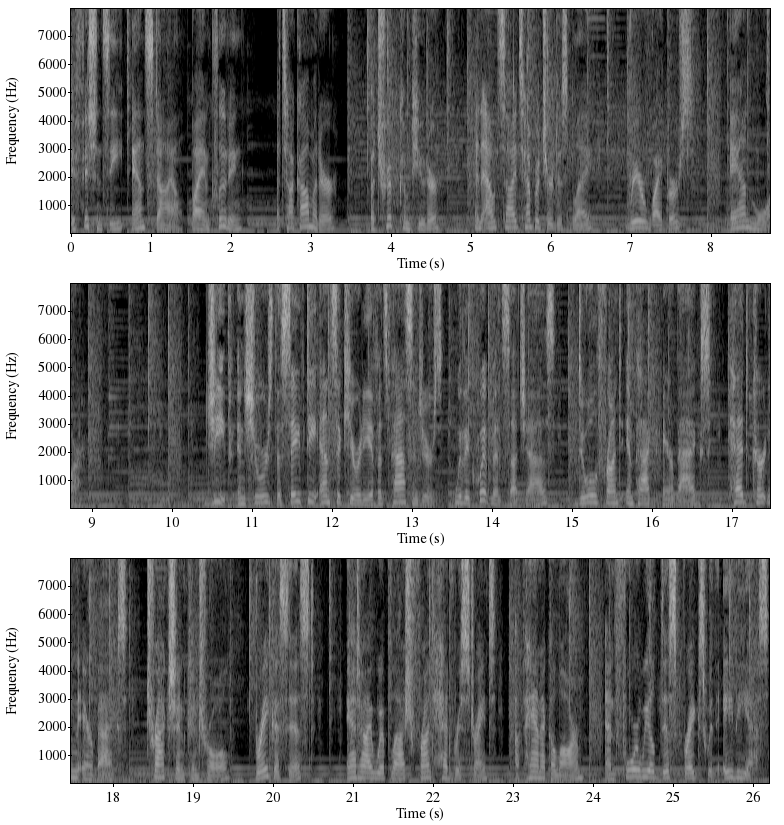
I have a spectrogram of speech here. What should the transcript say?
efficiency, and style by including a tachometer, a trip computer, an outside temperature display, rear wipers, and more. Jeep ensures the safety and security of its passengers with equipment such as dual front impact airbags, head curtain airbags, traction control, brake assist, anti-whiplash front head restraints, a panic alarm, and four-wheel disc brakes with ABS.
